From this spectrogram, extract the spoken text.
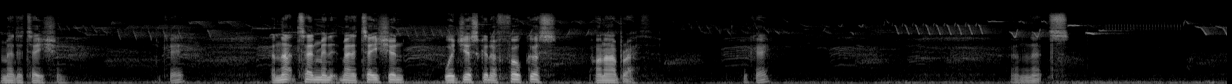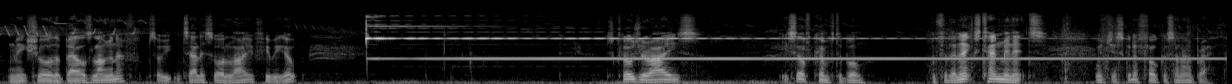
meditation okay? And that 10 minute meditation we're just going to focus on our breath okay? And let's make sure the bell's long enough so you can tell it's all live. Here we go. Just close your eyes get yourself comfortable. And for the next 10 minutes we're just going to focus on our breath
